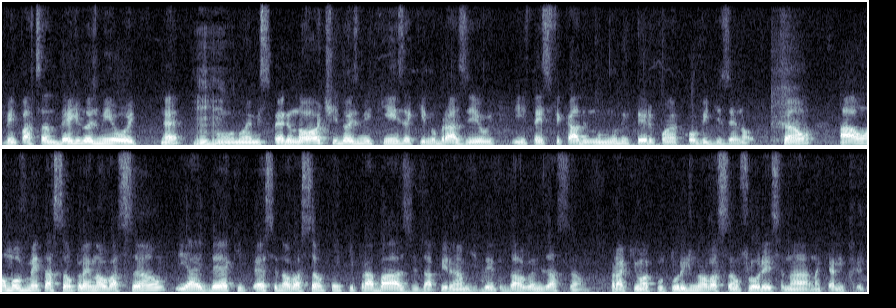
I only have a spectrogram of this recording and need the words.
vem passando desde 2008, né, uhum. no, no, hemisfério norte e 2015 aqui no Brasil e intensificado no mundo inteiro com a Covid-19. Então, há uma movimentação pela inovação e a ideia é que essa inovação tem que ir para a base da pirâmide dentro da organização. Para que uma cultura de inovação floresça na, naquela empresa.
